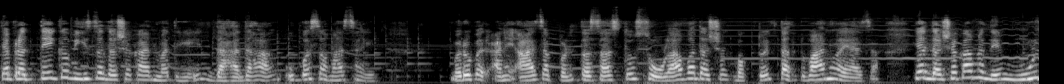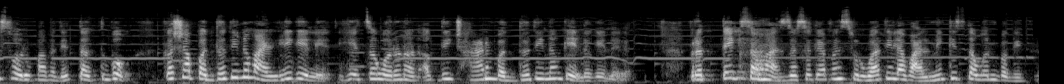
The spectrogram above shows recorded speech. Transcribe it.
त्या प्रत्येक वीस दशकांमध्ये दहा दहा उपसमास आहेत. बरोबर? आणि आज आपण तसाच तो सोळावा दशक बघतोय तत्वान्वयाचा. या दशकामध्ये मूळ स्वरूपामध्ये तत्व कशा पद्धतीनं मांडली गेले हेच वर्णन अगदी छान पद्धतीनं केलं गेलेलं आहे. प्रत्येक समाज जसं की आपण सुरुवातीला वाल्मिकी स्तवन बघितलं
